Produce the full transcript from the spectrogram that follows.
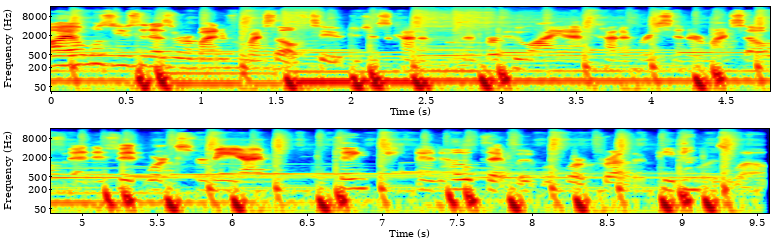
I almost use it as a reminder for myself too to just kind of remember who I am, kind of recenter myself, and if it works for me, I think and hope that it would work for other people as well.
